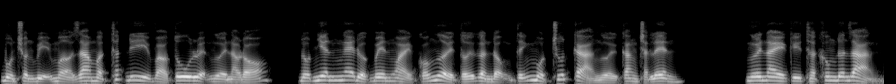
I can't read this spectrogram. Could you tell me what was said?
Buồn chuẩn bị mở ra mật thất đi vào tu luyện người nào đó, đột nhiên nghe được bên ngoài có người tới gần động tĩnh một chút cả người căng chặt lên. Người này kỳ thật không đơn giản,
